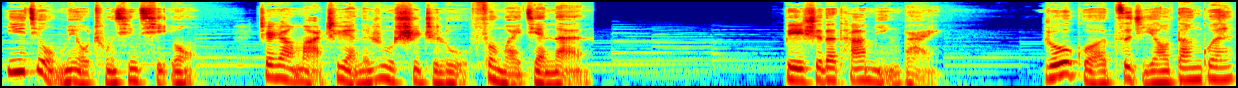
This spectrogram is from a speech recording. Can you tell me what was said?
依旧没有重新启用，这让马致远的入仕之路分外艰难。彼时的他明白，如果自己要当官，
